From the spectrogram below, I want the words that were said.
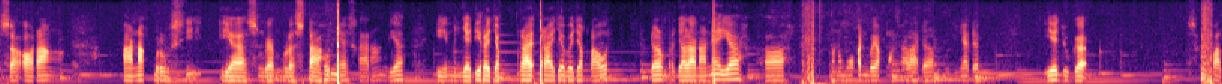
seorang anak berusia 19 tahun ya. Sekarang dia ingin menjadi raja raja bajak laut dalam perjalanannya ia uh, menemukan banyak masalah dalam dunia dan ia juga sempat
